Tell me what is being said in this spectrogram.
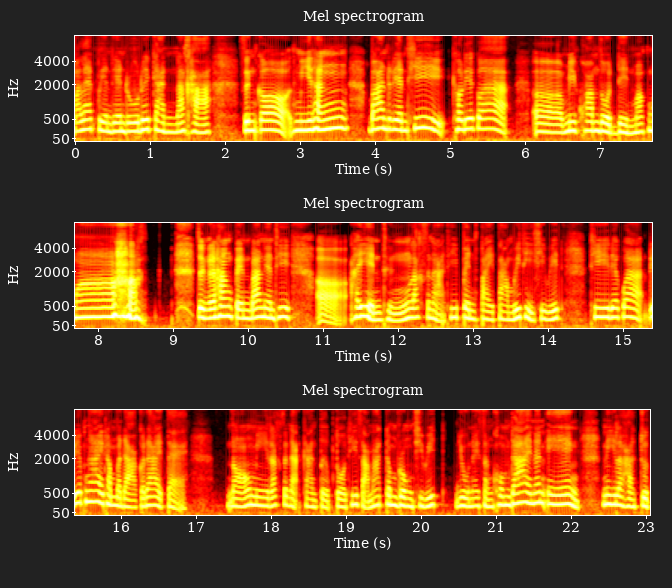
มาแลกเปลี่ยนเรียนรู้ด้วยกันนะคะ ซึ่งก็มีทั้งบ้านเรียนที่เขาเรียกว่ามีความโดดเด่นมากๆจนกระทั่งเป็นบ้านเรียนที่ให้เห็นถึงลักษณะที่เป็นไปตามวิถีชีวิต ที่เรียกว่าเรียบง่ายธรรมดาก็ได้แต่ น้องมีลักษณะการเติบโตที่สามารถดำรงชีวิตอยู่ในสังคมได้นั่นเอง นี่แหละค่ะจุด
